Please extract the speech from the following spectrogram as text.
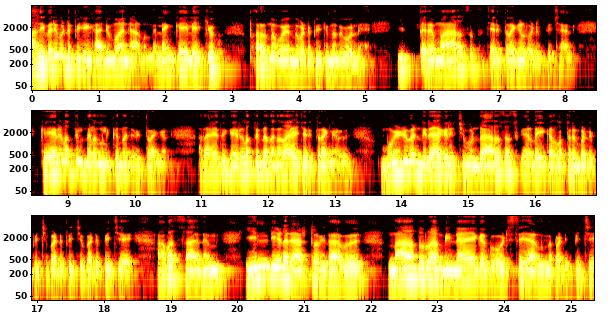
അത് ഇവർ പഠിപ്പിക്കും ഹനുമാനാണെന്ന് ലങ്കയിലേക്കും പറന്നുപോയെന്ന് പഠിപ്പിക്കുന്നത് പോലെ ഇത്തരം ആർ എസ് എസ് ചരിത്രങ്ങൾ പഠിപ്പിച്ചാൽ കേരളത്തിൽ നിലനിൽക്കുന്ന ചരിത്രങ്ങൾ അതായത് കേരളത്തിന്റെ തനതായ ചരിത്രങ്ങൾ മുഴുവൻ നിരാകരിച്ചുകൊണ്ട് ആർ എസ് എസ്കാരുടെ ഈ കള്ളത്തരം പഠിപ്പിച്ച് പഠിപ്പിച്ച് പഠിപ്പിച്ച് അവസാനം ഇന്ത്യയുടെ രാഷ്ട്രപിതാവ് നാദുറാം വിനായക ഗോഡ്സെയാണെന്ന് പഠിപ്പിച്ച്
